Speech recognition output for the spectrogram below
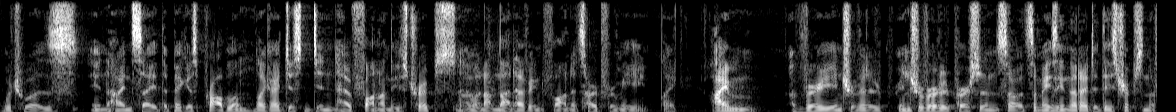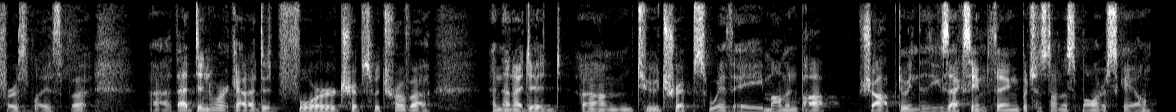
which was in hindsight the biggest problem. Like I just didn't have fun on these trips, and when I'm not having fun, it's hard for me. Like I'm a very introverted introverted person, so it's amazing that I did these trips in the first place. But uh, that didn't work out. I did four trips with Trova, and then I did um, two trips with a mom and pop shop doing the exact same thing, but just on a smaller scale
